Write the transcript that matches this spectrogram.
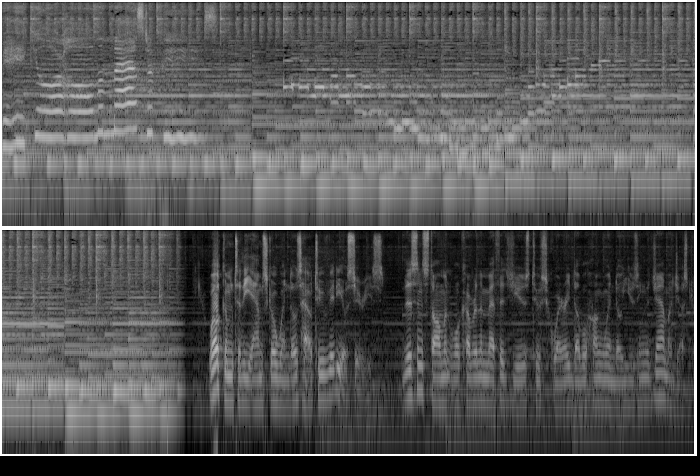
Make your home a masterpiece. Welcome to the AMSCO Windows How-To video series. This installment will cover the methods used to square a double hung window using the jamb adjuster.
